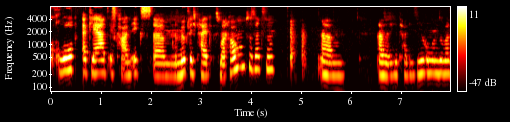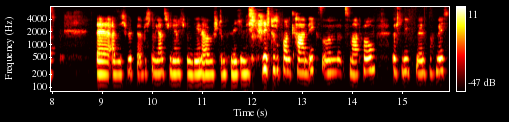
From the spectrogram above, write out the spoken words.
grob erklärt ist KNX ähm, eine Möglichkeit, Smart Home umzusetzen. Ähm, also Digitalisierung und sowas. Äh, also ich würde, ich, in ganz viele Richtungen gehen, aber bestimmt nicht in die Richtung von KNX und Smart Home. Das liegt mir einfach nicht.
